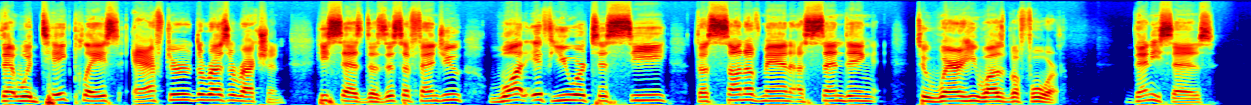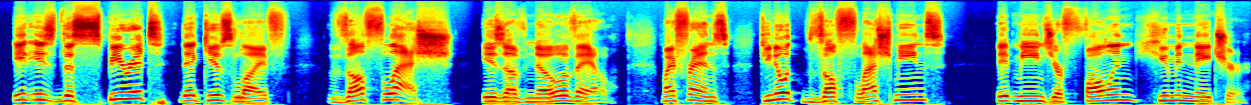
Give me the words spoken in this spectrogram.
that would take place after the resurrection. He says, Does this offend you? What if you were to see the Son of Man ascending to where he was before? Then he says, It is the Spirit that gives life, the flesh is of no avail. My friends, do you know what the flesh means? It means your fallen human nature.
